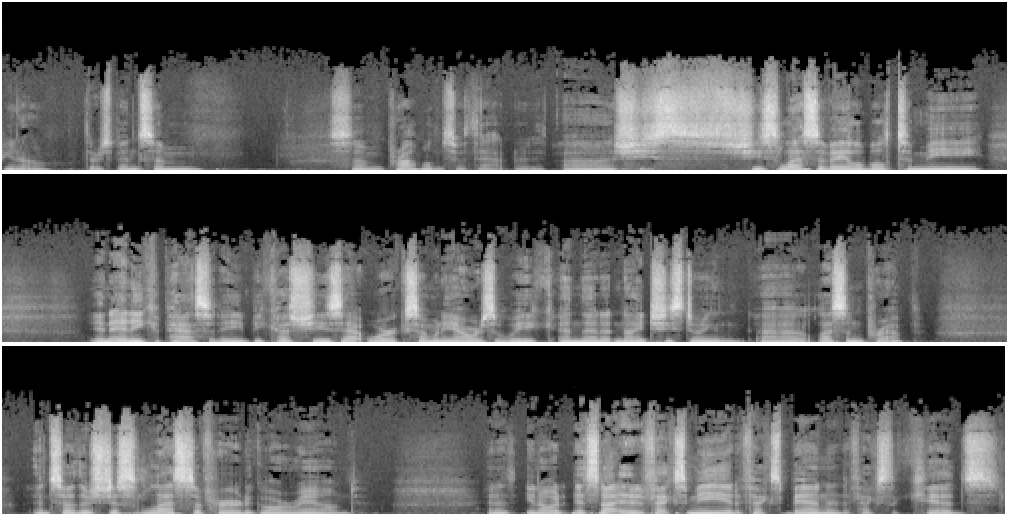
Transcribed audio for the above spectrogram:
you know there's been some some problems with that. Uh, she's she's less available to me in any capacity because she's at work so many hours a week, and then at night she's doing uh, lesson prep, and so there's just less of her to go around. And it, you know, it, it's not. It affects me. It affects Ben. It affects the kids.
